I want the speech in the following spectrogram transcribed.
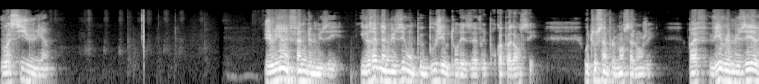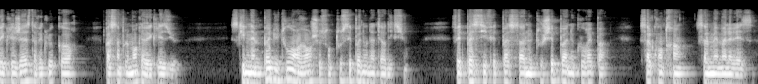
Voici Julien. Julien est fan de musée. Il rêve d'un musée où on peut bouger autour des œuvres et pourquoi pas danser. Ou tout simplement s'allonger. Bref, vive le musée avec les gestes, avec le corps, pas simplement qu'avec les yeux. Ce qu'il n'aime pas du tout, en revanche, ce sont tous ces panneaux d'interdiction. Faites pas ci, faites pas ça, ne touchez pas, ne courez pas. Ça le contraint, ça le met mal à l'aise.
